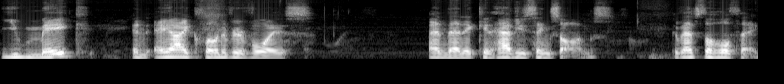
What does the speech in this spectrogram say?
you make an AI clone of your voice, and then it can have you sing songs. That's the whole thing.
